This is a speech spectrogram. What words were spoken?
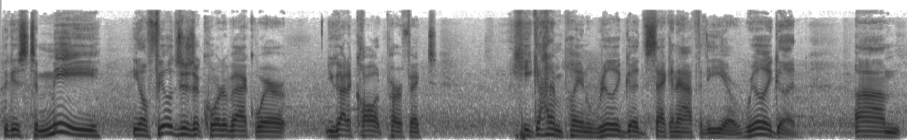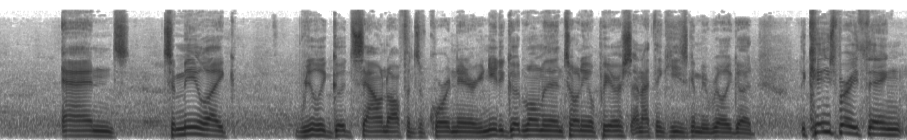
because to me, you know, Fields is a quarterback where you got to call it perfect. He got him playing really good the second half of the year. Really good. Um, and to me, like, really good, sound offensive coordinator. You need a good one with Antonio Pierce, and I think he's going to be really good. The Kingsbury thing,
